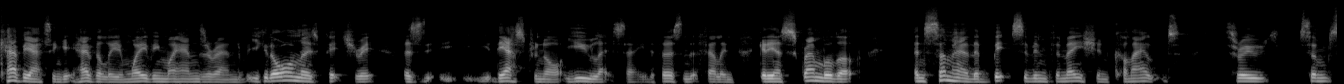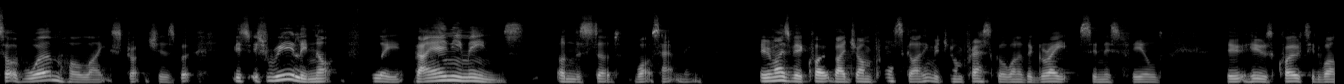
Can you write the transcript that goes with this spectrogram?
caveating it heavily and waving my hands around, but you could almost picture it as the, the astronaut, you, let's say, the person that fell in, getting scrambled up, and somehow the bits of information come out through some sort of wormhole like structures. But it's, it's really not fully, by any means, understood what's happening. It reminds me of a quote by John Preskill. I think it was John Preskill, one of the greats in this field, who, who was quoted once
